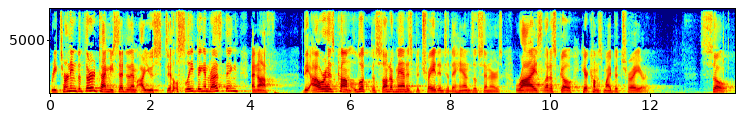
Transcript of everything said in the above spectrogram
Returning the third time, he said to them, Are you still sleeping and resting? Enough. The hour has come. Look, the Son of Man is betrayed into the hands of sinners. Rise, let us go. Here comes my betrayer. So,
